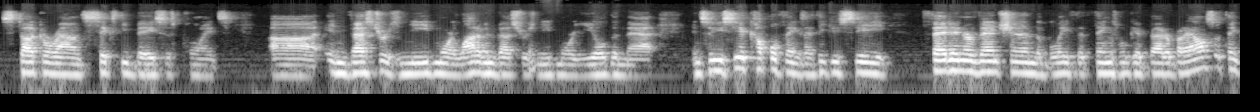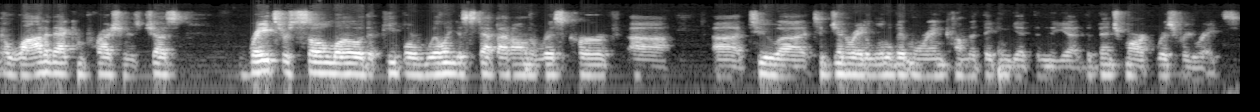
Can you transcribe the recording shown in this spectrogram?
stuck around 60 basis points. Uh, investors need more a lot of investors need more yield than that. And so you see a couple things. I think you see Fed intervention, the belief that things will get better. But I also think a lot of that compression is just rates are so low that people are willing to step out on the risk curve uh, uh, to uh, to generate a little bit more income that they can get than the uh, the benchmark risk-free rates.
